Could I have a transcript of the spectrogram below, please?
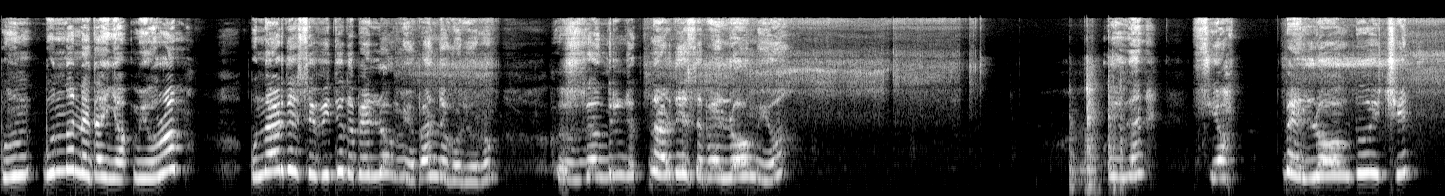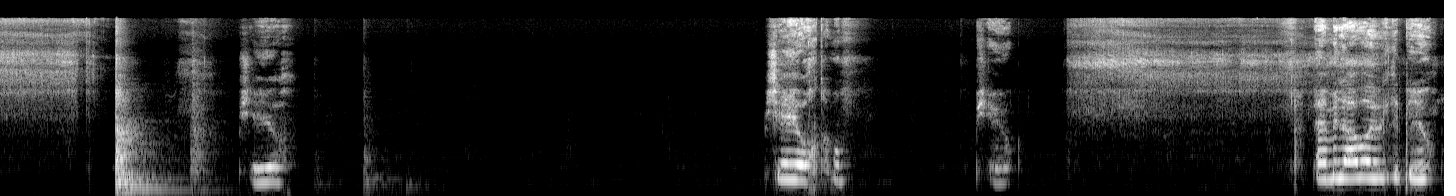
Bunu, bunu da neden yapmıyorum? Bu neredeyse videoda belli olmuyor. Ben de görüyorum. Hızlandırınca neredeyse belli olmuyor. O yüzden siyah belli olduğu için bir şey yok. Bir şey yok tamam. Bir şey yok. Ben bir lavaboya gidip geliyorum.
